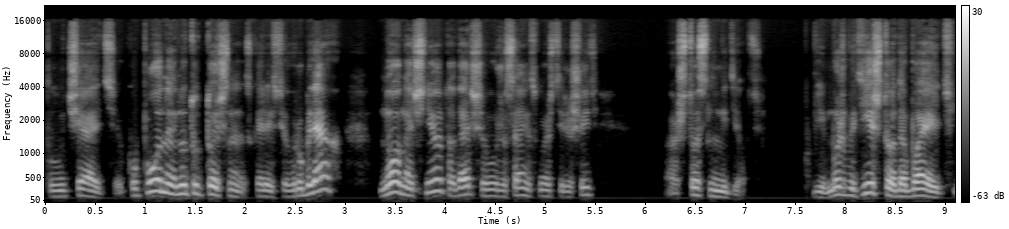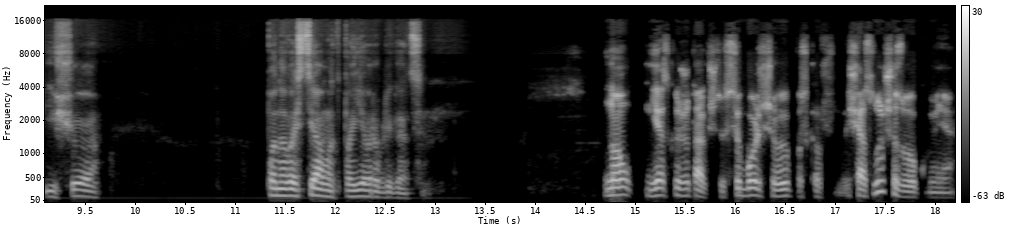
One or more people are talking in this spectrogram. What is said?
получать купоны, ну тут точно, скорее всего, в рублях, но начнет, а дальше вы уже сами сможете решить, э, что с ними делать. И, может быть, есть что добавить еще по новостям вот, по еврооблигациям? Ну, я скажу так, что все больше выпусков. Сейчас лучше звук у меня?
